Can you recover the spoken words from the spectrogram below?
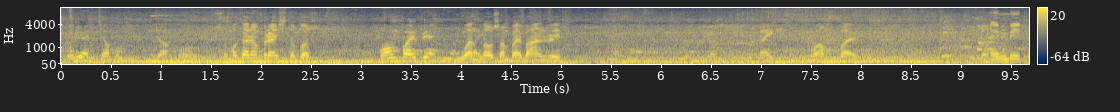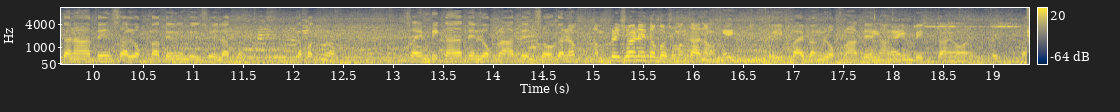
Jacob yan, Jacob. Jacob. So magkano ang price to boss? 1.5 yan. 1,500. 1.5. Imbikta natin, sa lock natin, imbikta sa ilat. Lapag mo lang. Sa imbikta natin, lock natin. So ganun, ang presyo nito boss, magkano? Okay. 3.5 ang lock natin, ang imbikta. Oh, 3.5.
